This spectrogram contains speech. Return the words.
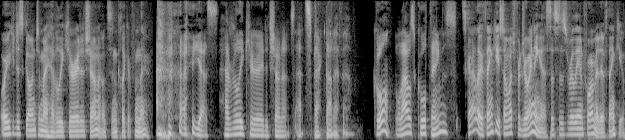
Or you could just go into my heavily curated show notes and click it from there. yes, heavily curated show notes at spec.fm. Cool. Well, that was cool things. Skylar, thank you so much for joining us. This is really informative. Thank you.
